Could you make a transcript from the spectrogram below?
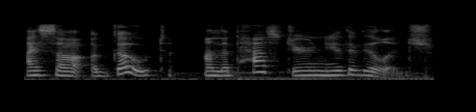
I saw a goat on the pasture near the village.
